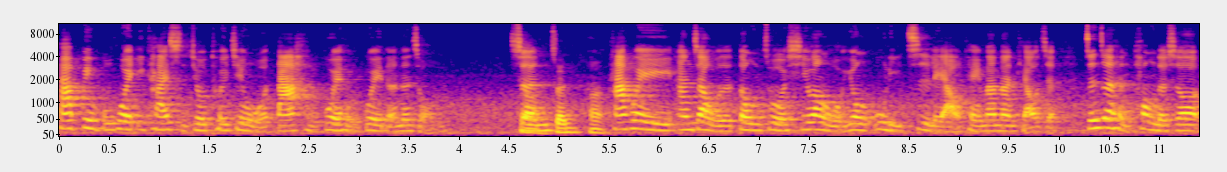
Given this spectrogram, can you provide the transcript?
他并不会一开始就推荐我打很贵很贵的那种。针针，他会按照我的动作，希望我用物理治疗可以慢慢调整。真正很痛的时候，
